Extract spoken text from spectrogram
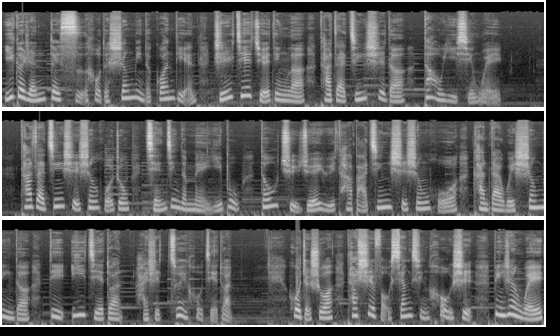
一个人对死后的生命的观点，直接决定了他在今世的道义行为。他在今世生活中前进的每一步，都取决于他把今世生活看待为生命的第一阶段还是最后阶段。或者说，他是否相信后世，并认为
